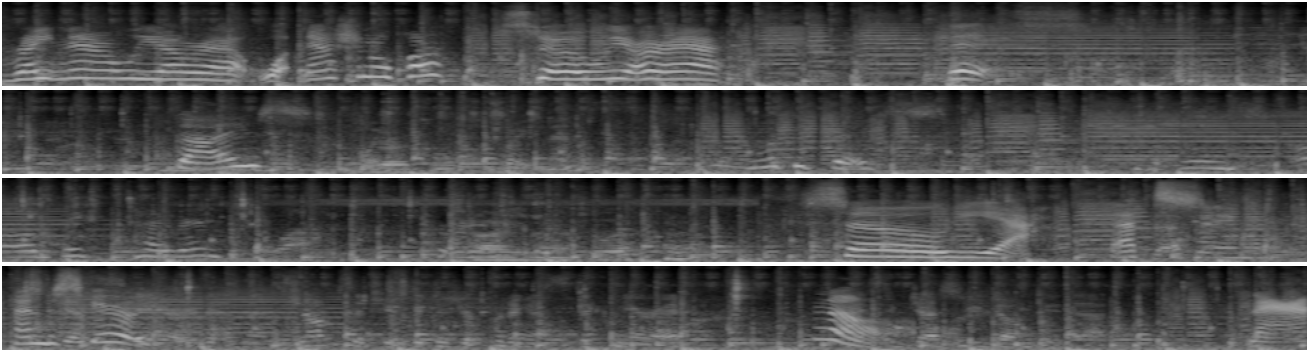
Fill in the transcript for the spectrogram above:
Right now we are at what national park? So we are at this. Guys, look at this. It's a big tarantula. So yeah, that's kind of scary. jumps at you because you're putting a stick near it. No, Suggest you don't do that. nah.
